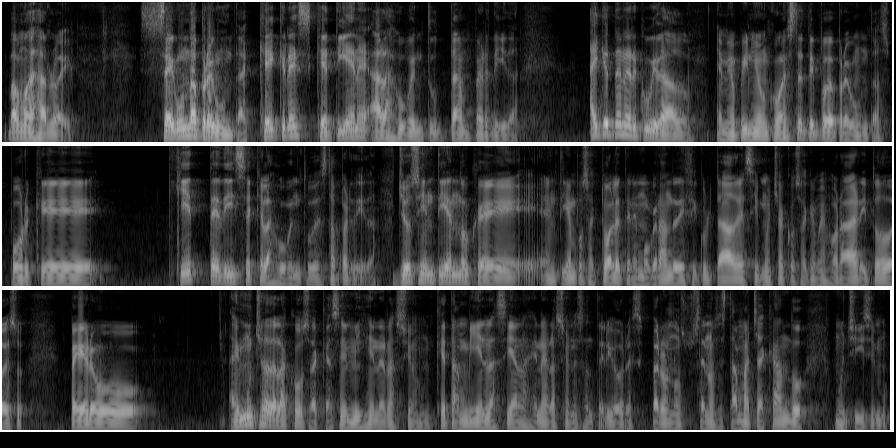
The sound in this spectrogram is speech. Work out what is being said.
Vamos a dejarlo ahí. Segunda pregunta, ¿qué crees que tiene a la juventud tan perdida? Hay que tener cuidado, en mi opinión, con este tipo de preguntas, porque ¿qué te dice que la juventud está perdida? Yo sí entiendo que en tiempos actuales tenemos grandes dificultades y muchas cosas que mejorar y todo eso, pero hay muchas de las cosas que hace mi generación que también las hacían las generaciones anteriores, pero se nos está machacando muchísimo.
